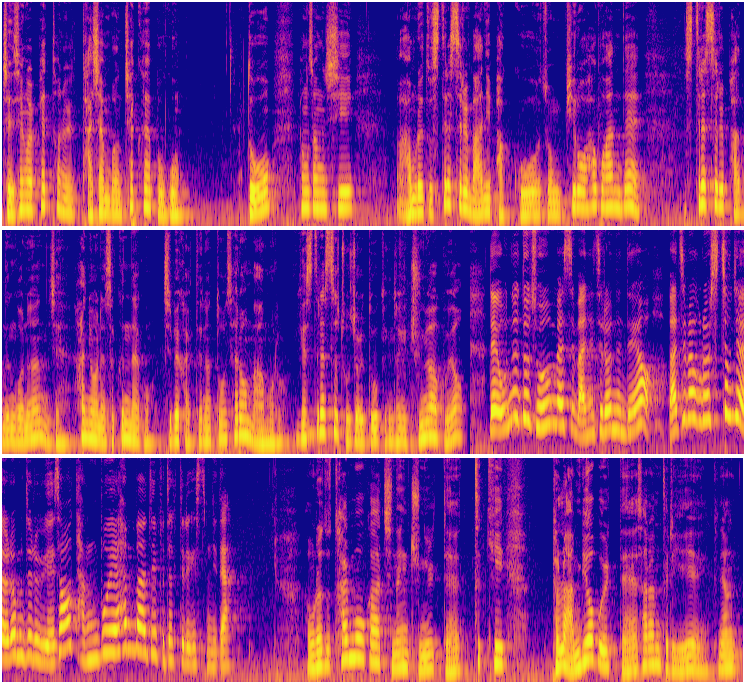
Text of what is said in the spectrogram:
제 생활 패턴을 다시 한번 체크해 보고 또 평상시 아무래도 스트레스를 많이 받고 좀 피로하고 한데 스트레스를 받는 거는 이제 한의원에서 끝내고 집에 갈 때는 또 새로운 마음으로 이게 스트레스 조절도 굉장히 중요하고요. 네, 오늘도 좋은 말씀 많이 들었는데요. 마지막으로 시청자 여러분들을 위해서 당부의 한마디 부탁드리겠습니다. 아무래도 탈모가 진행 중일 때 특히 별로 안 비어 보일 때 사람들이 그냥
